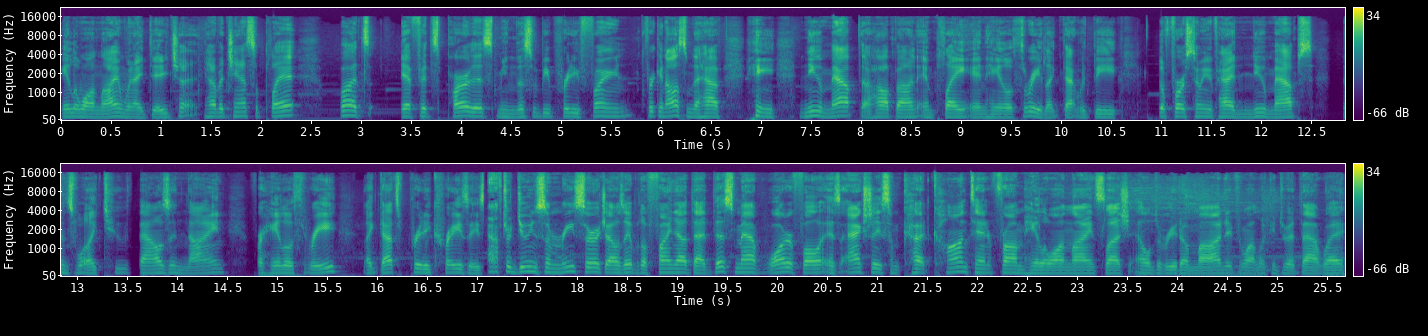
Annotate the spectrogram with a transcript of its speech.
Halo Online when I did have a chance to play it, but if it's part of this, I mean, this would be pretty fun, freaking awesome to have a new map to hop on and play in Halo 3. Like that would be the first time we've had new maps since what like 2009 for Halo 3 like that's pretty crazy. After doing some research I was able to find out that this map waterfall is actually some cut content from Halo Online slash ElDewrito mod if you want to look into it that way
